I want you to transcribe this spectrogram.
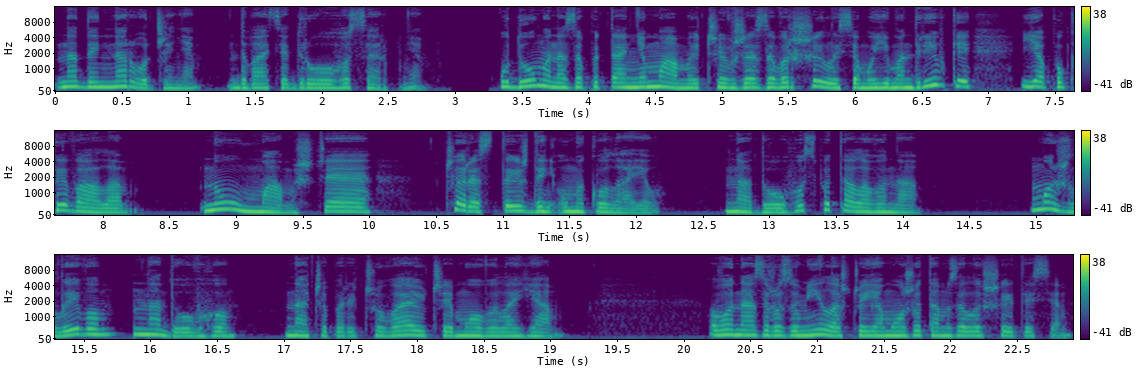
на день народження, 22 серпня. Удома на запитання мами, чи вже завершилися мої мандрівки, я покивала Ну, мам, ще через тиждень у Миколаїв. Надовго? спитала вона. Можливо, надовго, наче перечуваючи, мовила я. Вона зрозуміла, що я можу там залишитися,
